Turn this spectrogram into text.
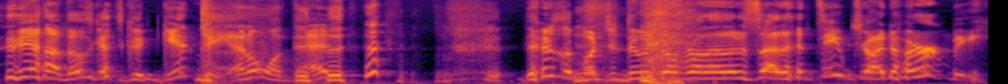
yeah, those guys could get me. I don't want that. There's a bunch of dudes over on the other side of that team trying to hurt me.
